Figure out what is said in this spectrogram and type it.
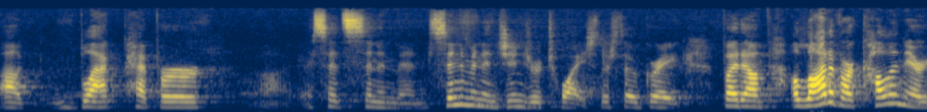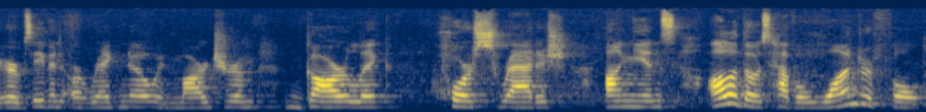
uh, black pepper. Uh, I said cinnamon, cinnamon and ginger twice. They're so great. But um, a lot of our culinary herbs, even oregano and marjoram, garlic, horseradish, onions, all of those have a wonderful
